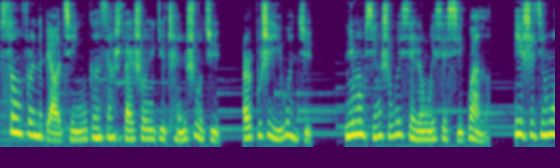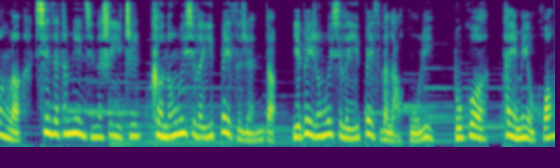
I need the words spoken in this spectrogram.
宋夫人的表情更像是在说一句陈述句。而不是疑问句。柠檬平时威胁人威胁习惯了，一时竟忘了，现在他面前的是一只可能威胁了一辈子人的，也被人威胁了一辈子的老狐狸。不过他也没有慌，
